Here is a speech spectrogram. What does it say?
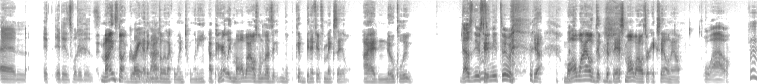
and it, it is what it is. Mine's not great. I I'm think mine's only like 120. Apparently, Mawile is one of those that could benefit from XL. I had no clue. That's news to Dude. me too. Yeah, Mawile, the, the best Mawiles are XL now. wow. Hmm.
